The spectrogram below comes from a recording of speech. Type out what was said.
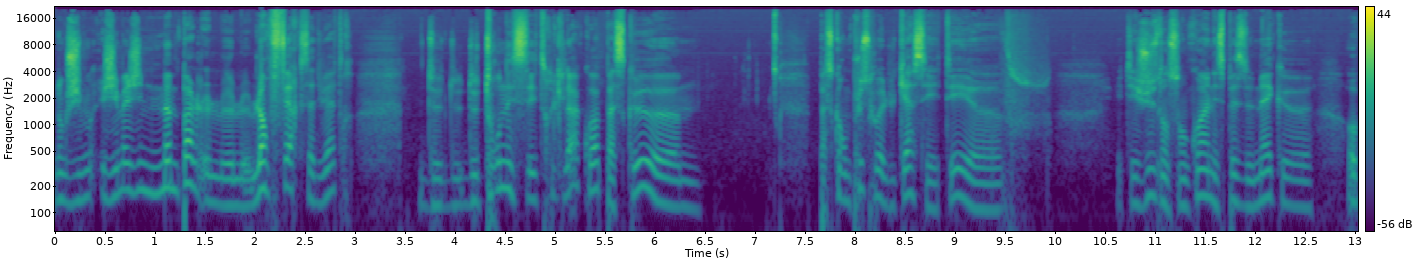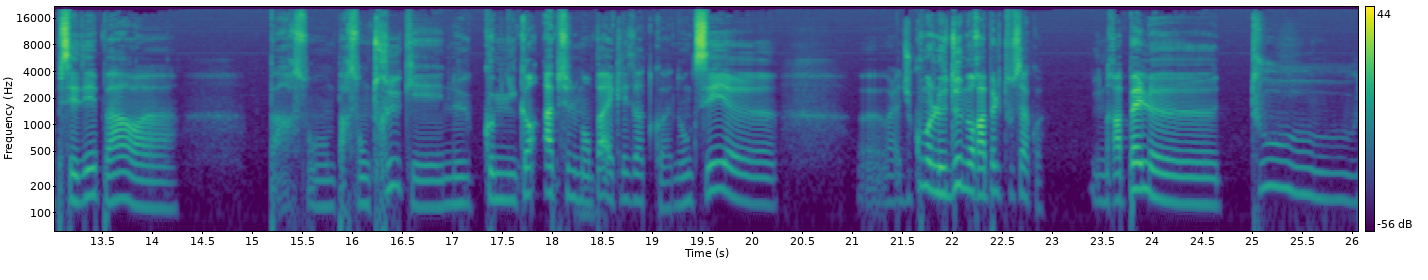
donc j'im- j'imagine même pas le- le- le- l'enfer que ça a dû être de, de- tourner ces trucs là quoi parce que euh, parce qu'en plus, ouais, Lucas était, euh, était juste dans son coin, une espèce de mec euh, obsédé par, par, son, par son truc et ne communiquant absolument pas avec les autres. Quoi. Donc c'est... voilà. Du coup, moi, le 2 me rappelle tout ça. Quoi. Il me rappelle euh, tout,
